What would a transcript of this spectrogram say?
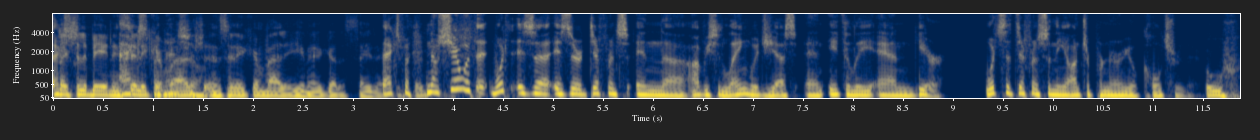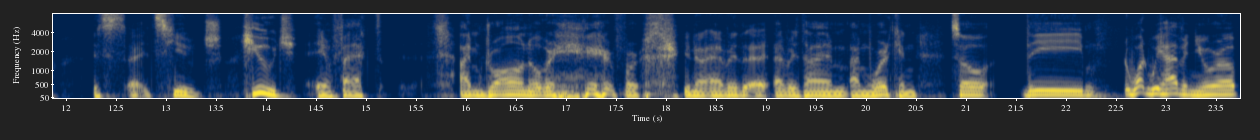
especially Ex- being in Silicon Valley. In Silicon Valley, you know, you got to say that. Expo- now, share with what is uh, is there a difference in uh, obviously language? Yes, and Italy and here. What's the difference in the entrepreneurial culture there? Ooh, it's uh, it's huge, huge. In fact, I'm drawn over here for you know every every time I'm working. So the what we have in Europe,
